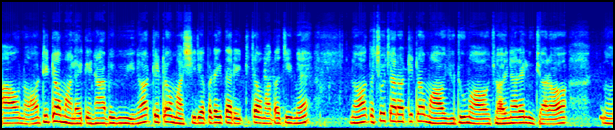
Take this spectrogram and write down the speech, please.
အောင်နော် TikTok မှာလည်းတင်ထားပြီးပြီနော် TikTok မှာရှိတဲ့ပရိသတ်တွေ TikTok မှာတော့ကြည့်မယ် နော်တချို့ကျတော့ TikTok မှာရော YouTube မှာရော join တဲ့လူကြတော့ဟို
